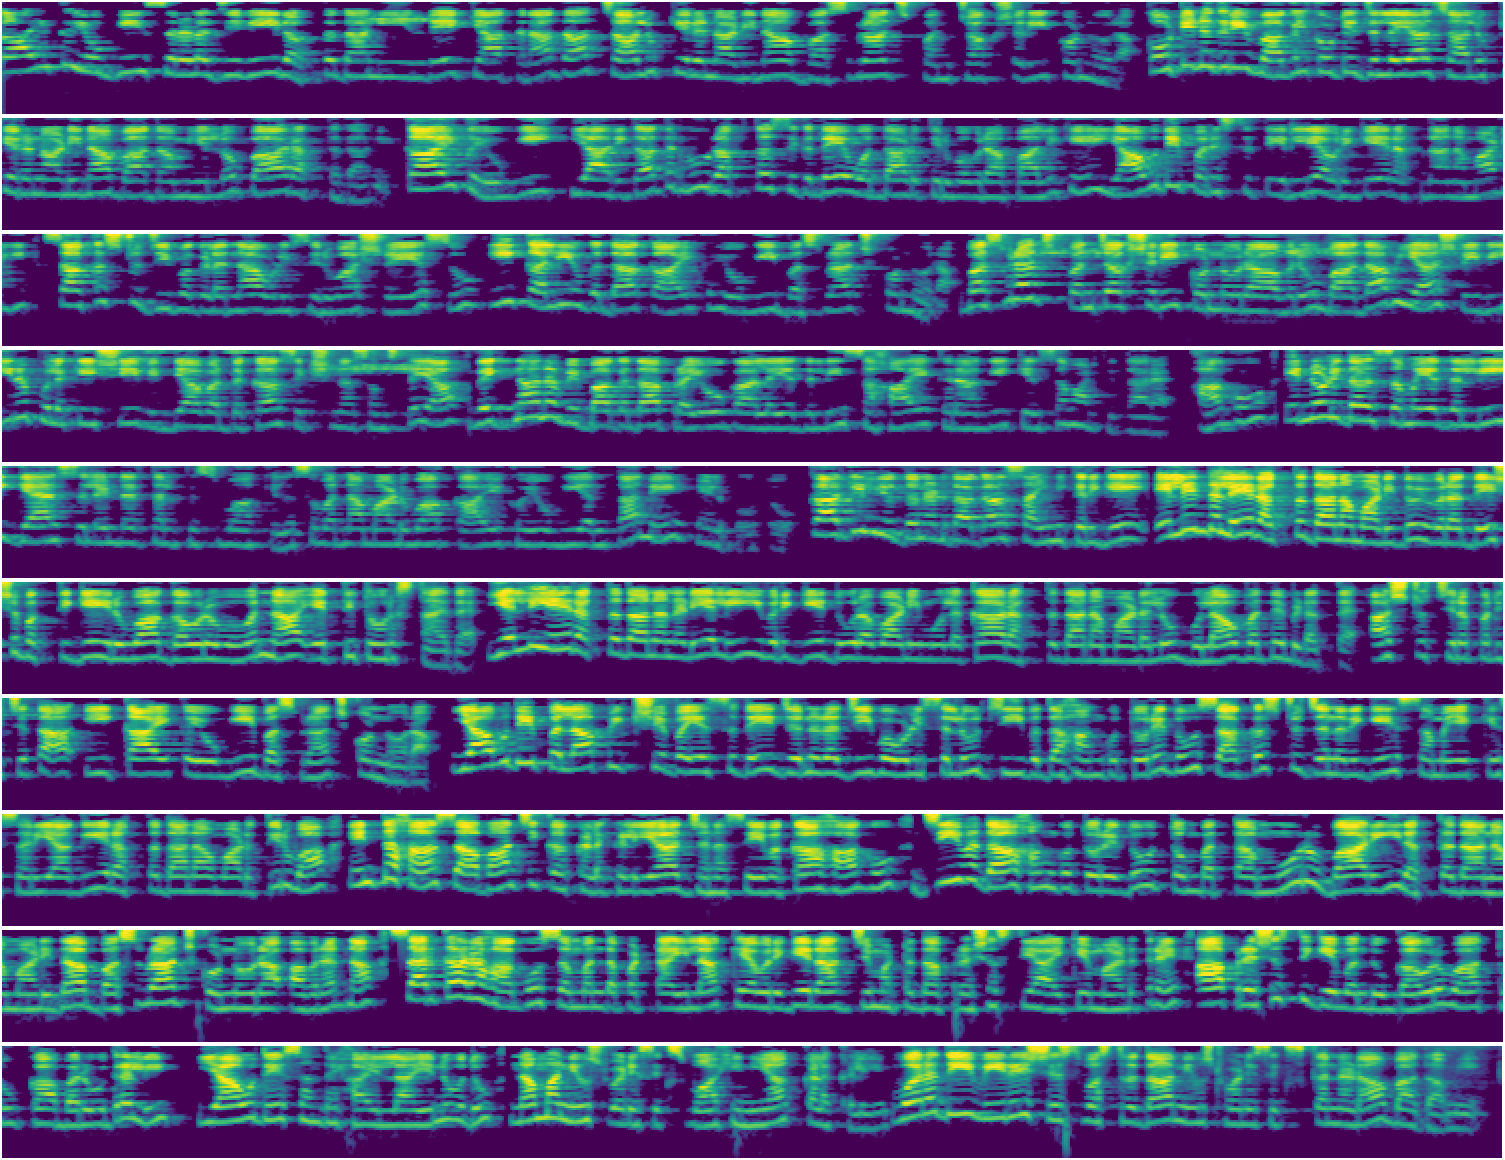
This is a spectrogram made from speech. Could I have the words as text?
ಕಾಯಕ ಯೋಗಿ ಸರಳ ಜೀವಿ ರಕ್ತದಾನಿ ಎಂದೇ ಖ್ಯಾತರಾದ ಚಾಲುಕ್ಯರ ನಾಡಿನ ಬಸವರಾಜ್ ಪಂಚಾಕ್ಷರಿ ಕೊಣ್ಣೂರ. ಕೋಟಿನಗರಿ ಬಾಗಲಕೋಟೆ ಜಿಲ್ಲೆಯ ಚಾಲುಕ್ಯರ ನಾಡಿನ ಬಾದಾಮಿಯಲ್ಲೊಬ್ಬ ರಕ್ತದಾನಿ. ಕಾಯಕ ಯೋಗಿ ಯಾರಿಗಾದರೂ ರಕ್ತ ಸಿಗದೆ ಒದ್ದಾಡುತ್ತಿರುವವರ ಪಾಲಿಗೆ ಯಾವುದೇ ಪರಿಸ್ಥಿತಿ ಇರಲಿ ಅವರಿಗೆ ರಕ್ತದಾನ ಮಾಡಿ ಸಾಕಷ್ಟು ಜೀವಗಳನ್ನ ಉಳಿಸಿರುವ ಶ್ರೇಯಸ್ಸು ಈ ಕಲಿಯುಗದ ಕಾಯಕ ಯೋಗಿ ಬಸವರಾಜ್ ಕೊಣ್ಣೂರ. ಬಸವರಾಜ್ ಪಂಚಾಕ್ಷರಿ ಕೊಣ್ಣೂರ ಅವರು ಬಾದಾಮಿಯ ಶ್ರೀ ವೀರ ಪುಲಕೇಶಿ ವಿದ್ಯಾವರ್ಧಕ ಶಿಕ್ಷಣ ಸಂಸ್ಥೆಯ ವಿಜ್ಞಾನ ವಿಭಾಗದ ಪ್ರಯೋಗಾಲಯದಲ್ಲಿ ಸಹಾಯಕರಾಗಿ ಕೆಲಸ ಮಾಡ್ತಿದ್ದಾರೆ. ಹಾಗೂ ಇನ್ನುಳಿದ ಸಮಯದಲ್ಲಿ ಗ್ಯಾಸ್ ಸಿಲಿಂಡರ್ ತಲುಪಿಸುವ ಕೆಲಸವನ್ನ ಮಾಡುವ ಕಾಯಕಯೋಗಿ ಅಂತಾನೆ ಹೇಳಬಹುದು ಕಾರ್ಗಿಲ್ ಯುದ್ಧ ನಡೆದಾಗ ಸೈನಿಕರಿಗೆ ಎಲ್ಲಿಂದಲೇ ರಕ್ತದಾನ ಮಾಡಿದ್ದು ಇವರ ದೇಶಭಕ್ತಿಗೆ ಇರುವ ಗೌರವವನ್ನ ಎತ್ತಿ ತೋರಿಸ್ತಾ ಇದೆ. ಎಲ್ಲಿಯೇ ರಕ್ತದಾನ ನಡೆಯಲಿ ಇವರಿಗೆ ದೂರವಾಣಿ ಮೂಲಕ ರಕ್ತದಾನ ಮಾಡಲು ಬುಲಾವ್ ಬಂದೇ ಬಿಡುತ್ತೆ. ಅಷ್ಟು ಚಿರಪರಿಚಿತ ಈ ಕಾಯಕ ಯೋಗಿ ಬಸವರಾಜ್ ಕೊಣ್ಣೋರ. ಯಾವುದೇ ಫಲಾಪೇಕ್ಷೆ ಬಯಸದೆ ಜನರ ಜೀವ ಉಳಿಸಲು ಜೀವದ ಹಂಗು ತೊರೆದು ಸಾಕಷ್ಟು ಜನರಿಗೆ ಸಮಯಕ್ಕೆ ಸರಿಯಾಗಿ ರಕ್ತದಾನ ಮಾಡುತ್ತಿರುವ ಇಂತಹ ಸಾಮಾಜಿಕ ಕಳಕಳಿಯ ಜನಸೇವಕ ಹಾಗೂ ಜೀವದ ಹಂಗು ತೊರೆದು ತೊಂಬತ್ತ ಮೂರು ಬಾರಿ ರಕ್ತದಾನ ಮಾಡಿದ ಬಸವರಾಜ್ ಕೊಣ್ಣೂರ ಅವರನ್ನ ಸರ್ಕಾರ ಹಾಗೂ ಸಂಬಂಧಪಟ್ಟ ಇಲಾಖೆ ಅವರಿಗೆ ರಾಜ್ಯ ಮಟ್ಟದ ಪ್ರಶಸ್ತಿ ಆಯ್ಕೆ ಮಾಡಿದ್ರೆ ಆ ಪ್ರಶಸ್ತಿಗೆ ಒಂದು ಗೌರವ, ತೂಕ ಬರುವುದರಲ್ಲಿ ಯಾವುದೇ ಸಂದೇಹ ಇಲ್ಲ ಎನ್ನುವುದು ನಮ್ಮ ನ್ಯೂಸ್ ಟ್ವೆಂಟಿ ಸಿಕ್ಸ್ ವಾಹಿನಿಯ ಕಳಕಳಿ. ವರದಿ Veeresh S Vastrad news twenty six Kannada Badami.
